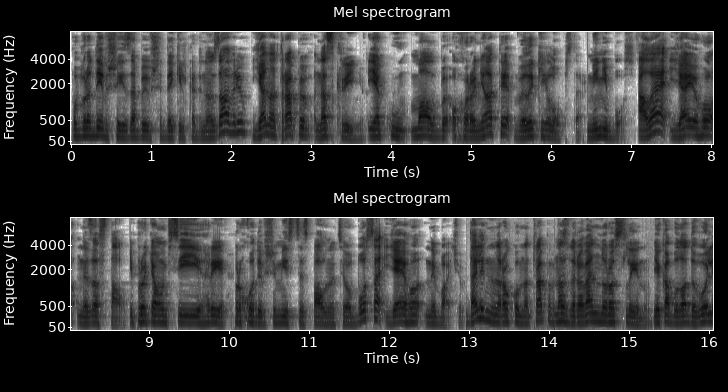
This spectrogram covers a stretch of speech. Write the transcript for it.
Побродивши і забивши декілька динозаврів, я натрапив на скриню, яку мав би охороняти великий лобстер, міні-бос. Але я його не застав. І протягом всієї гри, проходивши місце спавну цього боса, я його не бачив. Далі ненароком натрапив на здоровенну рослину, яка була доволі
